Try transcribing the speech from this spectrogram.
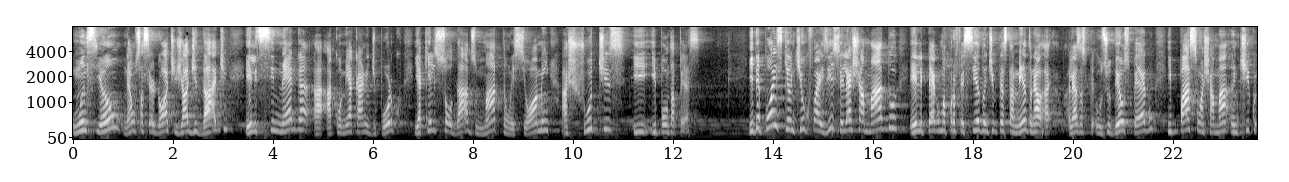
um ancião, né, um sacerdote já de idade, ele se nega a, a, comer a carne de porco e aqueles soldados matam esse homem a chutes e, e pontapés. E depois que Antíoco faz isso, ele é chamado, ele pega uma profecia do Antigo Testamento, né? aliás, os judeus pegam e passam a chamar Antíoco,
